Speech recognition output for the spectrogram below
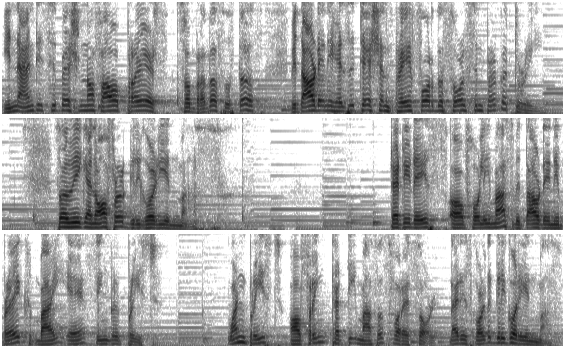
in anticipation of our prayers. So, brothers, sisters, without any hesitation, pray for the souls in purgatory. So, we can offer Gregorian Mass. 30 days of Holy Mass without any break by a single priest. One priest offering 30 Masses for a soul. That is called a Gregorian Mass.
